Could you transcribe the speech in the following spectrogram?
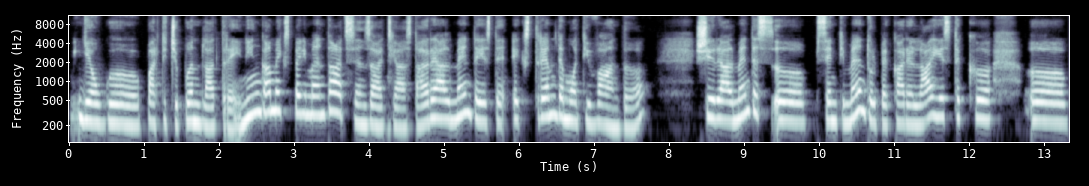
eu, uh, participând la training, am experimentat senzația asta. Realmente este extrem de motivantă și realmente uh, sentimentul pe care îl ai este că uh,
